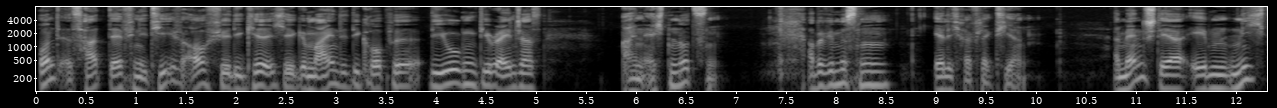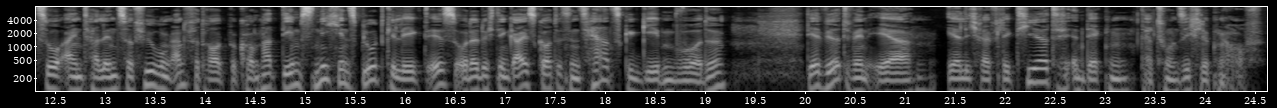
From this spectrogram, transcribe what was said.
Und es hat definitiv auch für die Kirche, Gemeinde, die Gruppe, die Jugend, die Rangers einen echten Nutzen. Aber wir müssen ehrlich reflektieren. Ein Mensch, der eben nicht so ein Talent zur Führung anvertraut bekommen hat, dem es nicht ins Blut gelegt ist oder durch den Geist Gottes ins Herz gegeben wurde, der wird, wenn er ehrlich reflektiert, entdecken, da tun sich Lücken auf.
